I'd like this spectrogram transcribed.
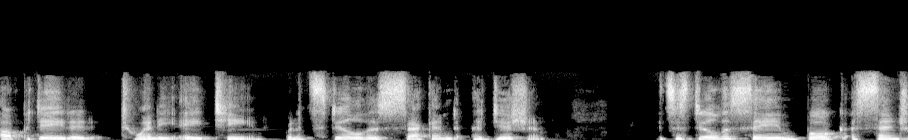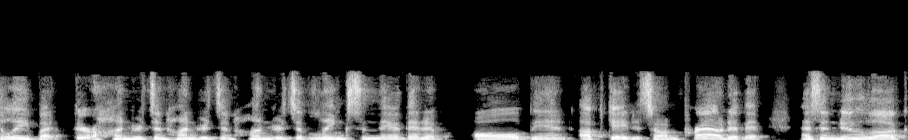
updated 2018, but it's still the second edition. It's still the same book essentially, but there are hundreds and hundreds and hundreds of links in there that have all been updated. So I'm proud of it. As a new look,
